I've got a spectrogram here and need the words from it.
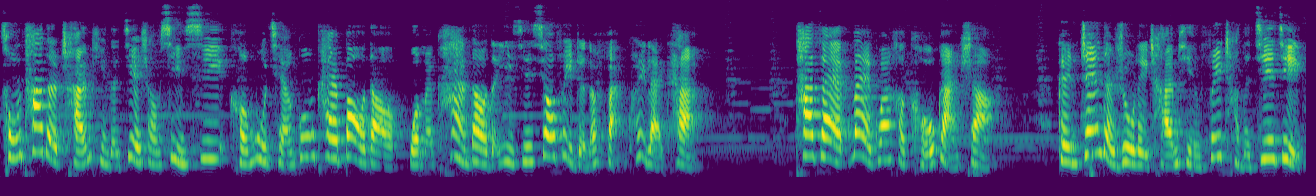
从它的产品的介绍信息和目前公开报道，我们看到的一些消费者的反馈来看，它在外观和口感上跟真的肉类产品非常的接近，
